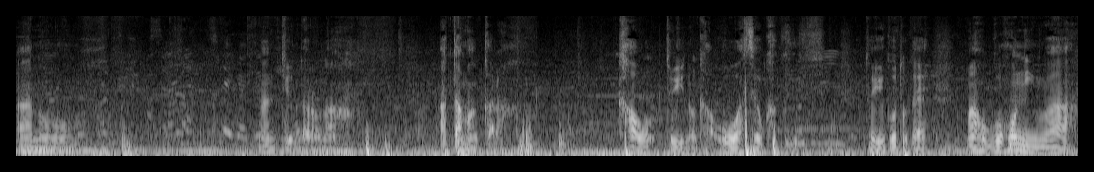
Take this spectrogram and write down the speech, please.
あの何て言うんだろうな。頭から顔というのか大汗をかくということで、まあ、ご本人は、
